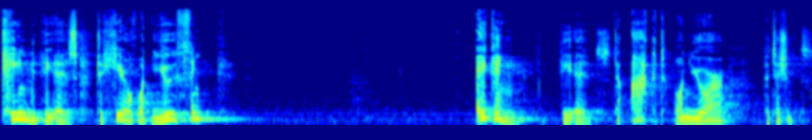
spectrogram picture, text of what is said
Keen he is to hear what you think. Aching he is to act on your petitions.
